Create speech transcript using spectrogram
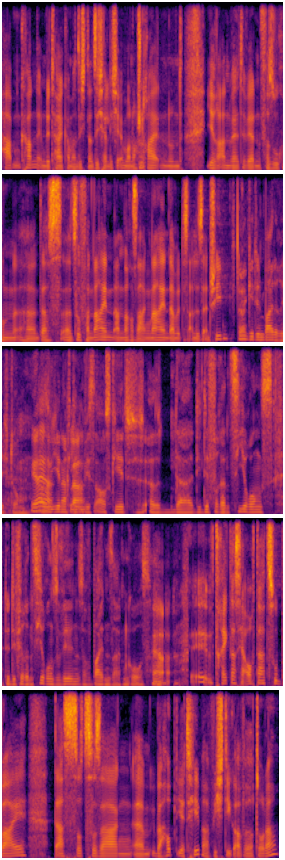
haben kann. Im Detail kann man sich dann sicherlich immer noch mhm. streiten und ihre Anwälte werden versuchen, äh, das äh, zu verneinen. Andere sagen, nein, damit ist alles entschieden. Ja, geht in beide Richtungen. Ja, also je nachdem, wie es ausgeht, also da die Differenzierung Differenzierungs, der Differenzierungswillen ist auf beiden Seiten groß. Ja. Äh, trägt das ja auch dazu bei, dass sozusagen ähm, überhaupt Ihr Thema wichtiger wird, oder?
